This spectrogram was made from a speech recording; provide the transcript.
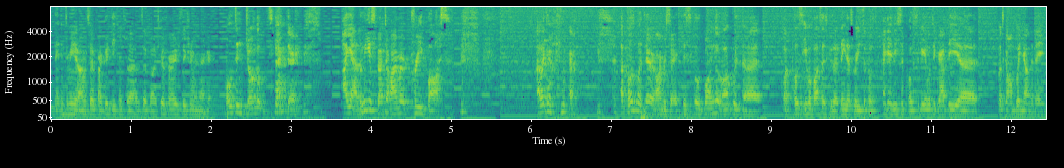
intermediate if I good defense, uh, so good fire, station, and Ultimate Jungle, Spectre. Ah, yeah, let me use Spectre armor pre-boss. I like a, post Terror armor set. This goes bundle up with uh, what post evil bosses because I think that's where you're supposed. I guess you're supposed to be able to grab the uh, what's bling on the name.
